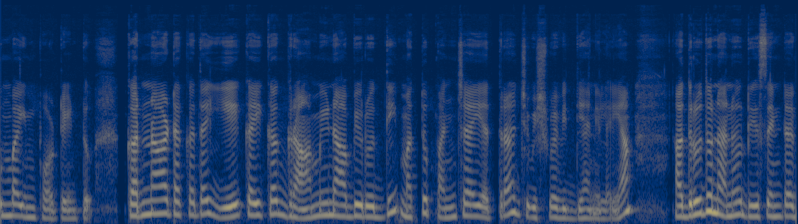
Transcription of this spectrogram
ತುಂಬ ಇಂಪಾರ್ಟೆಂಟು. ಕರ್ನಾಟಕದ ಏಕೈಕ ಗ್ರಾಮೀಣಾಭಿವೃದ್ಧಿ ಮತ್ತು ಪಂಚಾಯತ್ ರಾಜ್ ವಿಶ್ವವಿದ್ಯಾನಿಲಯ. ಅದರದ್ದು ನಾನು ರೀಸೆಂಟಾಗಿ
